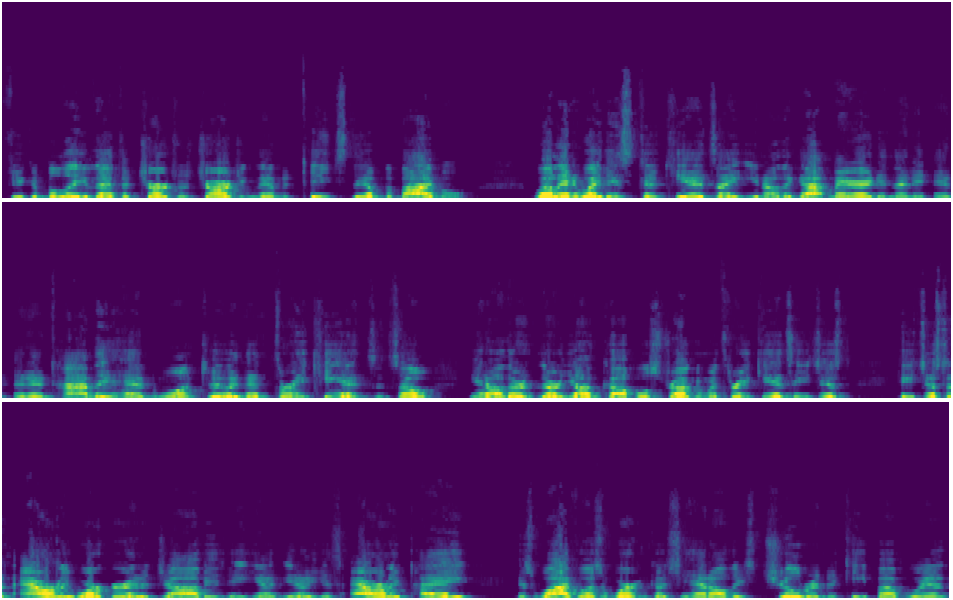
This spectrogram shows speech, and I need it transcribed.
If you can believe that, the church was charging them to teach them the Bible. Well, anyway, these two kids, they, you know, they got married and then and in time they had one, two, and then three kids. And so, you know, they're, they're a young couple struggling with three kids. He's just, he's just an hourly worker at a job. He's, he, you know, you know, he gets hourly pay. His wife wasn't working because she had all these children to keep up with.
